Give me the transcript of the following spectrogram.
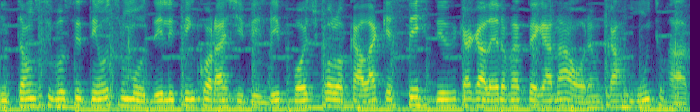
Então, se você tem outro modelo e tem coragem de vender, pode colocar lá que é certeza que a galera vai pegar na hora. É um carro muito raro.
